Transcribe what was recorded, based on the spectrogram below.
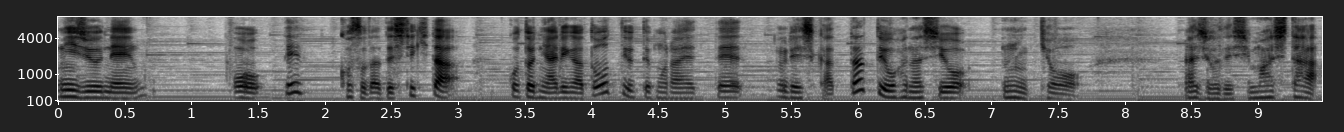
20年をで子育てしてきたことにありがとうって言ってもらえて嬉しかったっていうお話を、うん、今日ラジオでしました。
